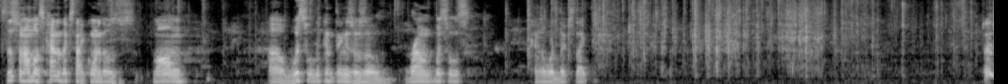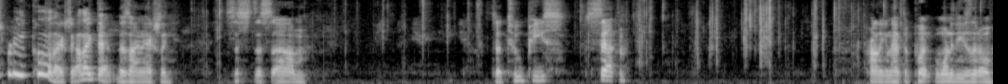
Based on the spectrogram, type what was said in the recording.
So this one almost kind of looks like one of those long uh, whistle looking things, those little round whistles. Kind of what it looks like. So that's pretty cool actually. I like that design actually. It's just this um it's a two piece set. Probably gonna have to put one of these little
